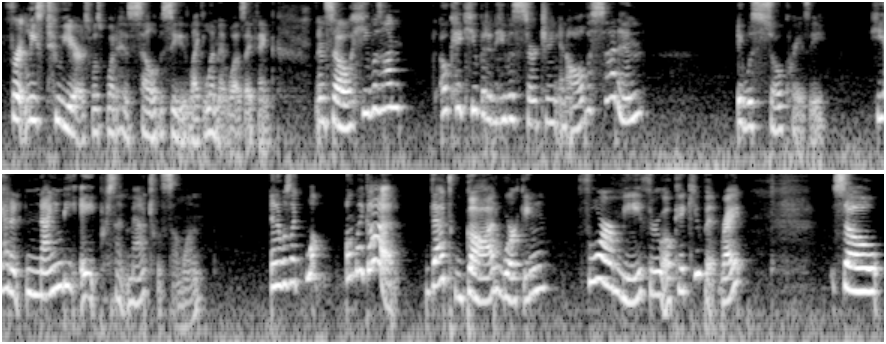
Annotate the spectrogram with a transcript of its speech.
for at least two years was what his celibacy like limit was, I think. And so he was on OK Cupid and he was searching, and all of a sudden, it was so crazy. He had a 98% match with someone. And it was like, what? Oh my God. That's God working for me through OK Cupid, right? So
